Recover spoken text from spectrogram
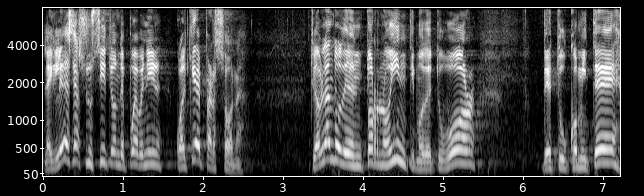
La iglesia es un sitio donde puede venir cualquier persona. Estoy hablando del entorno íntimo, de tu board, de tu comité,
